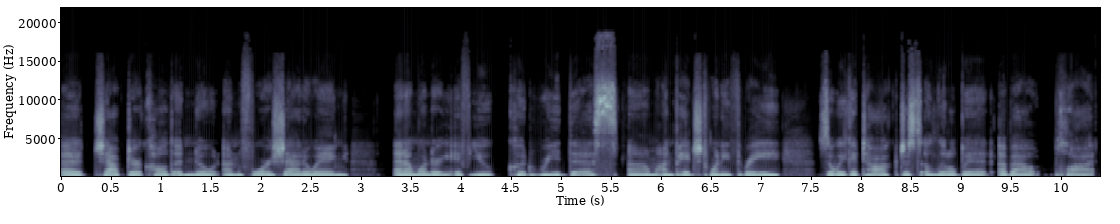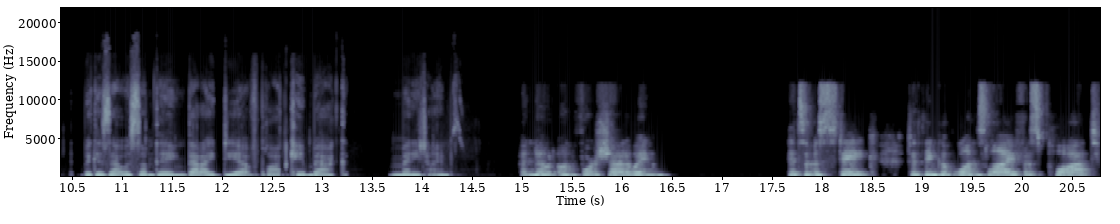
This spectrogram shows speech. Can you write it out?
a chapter called A Note on Foreshadowing. And I'm wondering if you could read this um, on page 23 so we could talk just a little bit about plot because that was something, that idea of plot came back many times. A note on foreshadowing. It's a mistake to think of one's life as plot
